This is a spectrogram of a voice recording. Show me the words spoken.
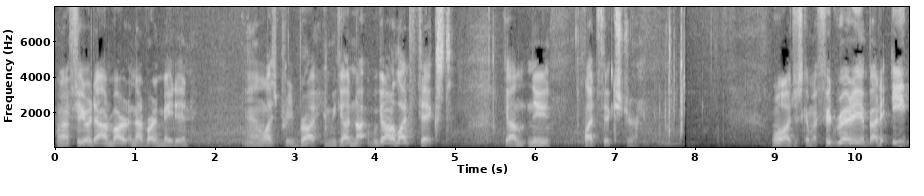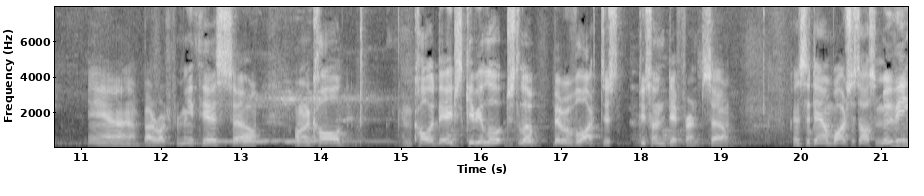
when I figure it out and I've already made it. And the light's pretty bright, and we got not we got a light fixed. We got a new light fixture. Well, I just got my food ready, about to eat and I'm about to watch Prometheus, so I'm gonna call I'm gonna call it a day. Just give you a little, just a little bit of a vlog. Just do something different. So, I'm gonna sit down and watch this awesome movie.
